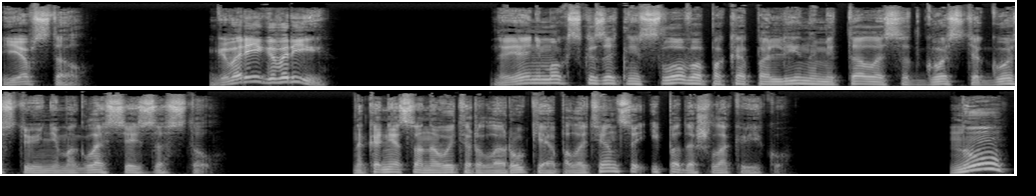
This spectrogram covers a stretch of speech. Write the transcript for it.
Я встал. «Говори, говори, но я не мог сказать ни слова, пока Полина металась от гостя к гостю и не могла сесть за стол. Наконец она вытерла руки о полотенце и подошла к Вику. «Ну?»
